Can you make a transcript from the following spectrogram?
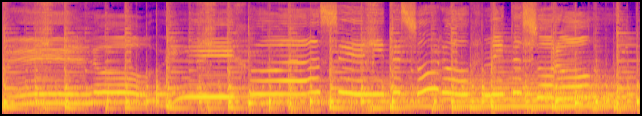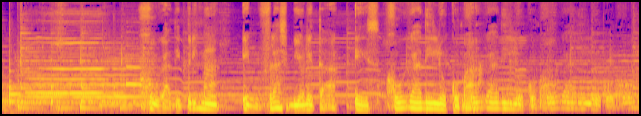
Me lo dijo así mi tesoro, mi tesoro. Jugadiprima en Flash Violeta es. Jugadilúcuma. Jugadilúcuma. Jugadilúcuma.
